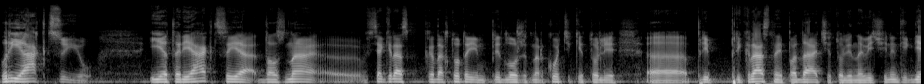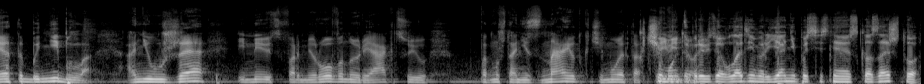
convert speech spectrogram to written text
реакцию и эта реакция должна э, всякий раз, когда кто-то им предложит наркотики, то ли э, при прекрасной подаче, то ли на вечеринке, где это бы ни было, они уже имеют сформированную реакцию потому что они знают, к чему это К чему приведет. это приведет. Владимир, я не постесняюсь сказать, что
